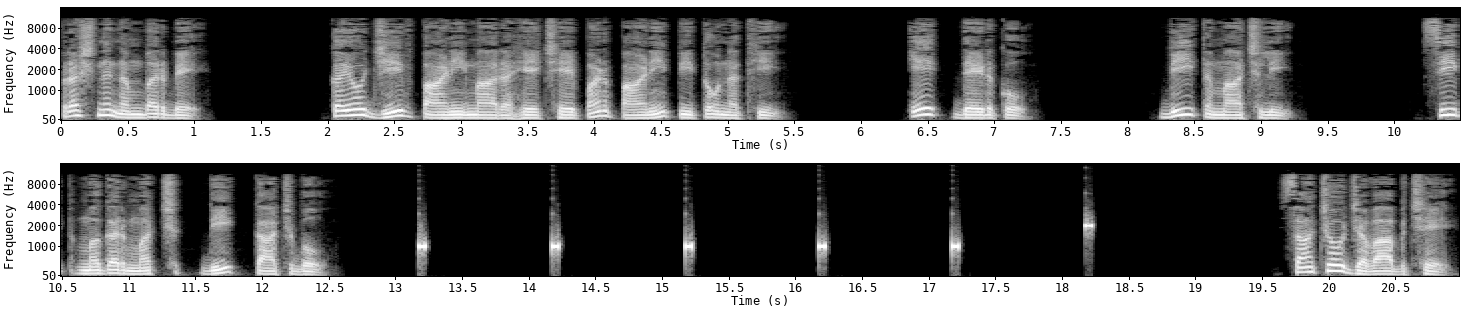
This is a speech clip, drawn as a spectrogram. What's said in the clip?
પ્રશ્ન નંબર બે. કયો જીવ પાણીમાં રહે છે પણ પાણી પીતો નથી? એક, દેડકો. બીત, માછલી. સી મગરમચ્છ દી કાચબો. સાચો જવાબ છે.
